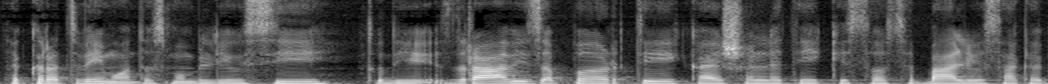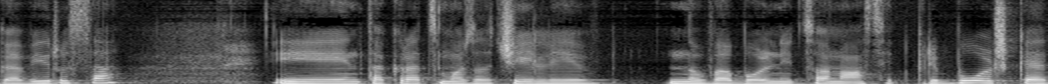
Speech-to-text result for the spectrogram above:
Takrat vemo, da smo bili vsi tudi zdravi, zaprti, kaj še le te, ki so se bali vsakega virusa. In takrat smo začeli v bolnico nositi priboljške,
